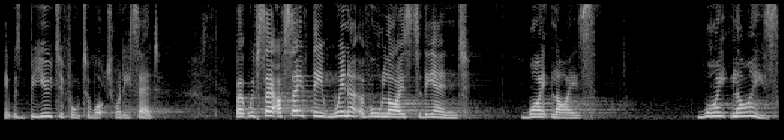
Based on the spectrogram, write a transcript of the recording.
It was beautiful to watch what he said. But we've I've saved the winner of all lies to the end white lies. White lies.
